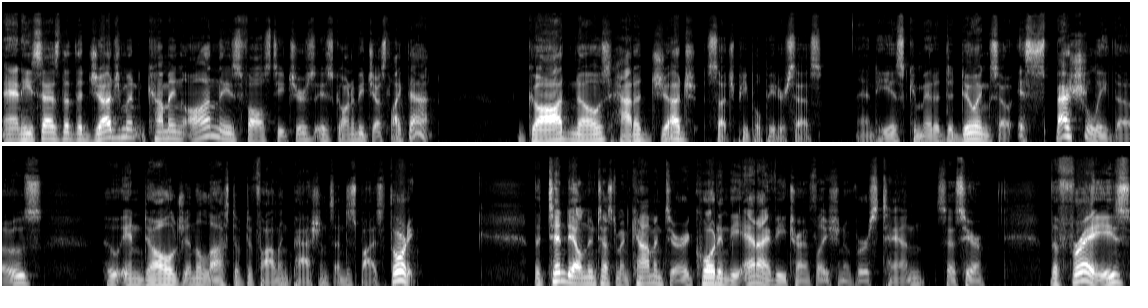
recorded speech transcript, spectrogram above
And he says that the judgment coming on these false teachers is going to be just like that. God knows how to judge such people, Peter says, and he is committed to doing so, especially those who indulge in the lust of defiling passions and despise authority. The Tyndale New Testament commentary, quoting the NIV translation of verse 10, says here The phrase,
